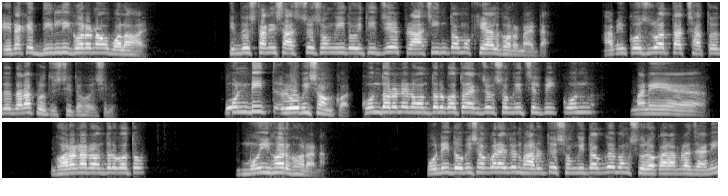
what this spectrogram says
এটাকে দিল্লি ঘরানাও বলা হয়। হিন্দুস্তানি শাস্ত্রীয় সংগীত ঐতিহ্যের প্রাচীনতম খেয়াল ঘরানা এটা। আমির খসরু আর তার ছাত্রদের দ্বারা প্রতিষ্ঠিত হয়েছিল। পণ্ডিত রবিশঙ্কর, কোন ধরনের অন্তর্গত একজন সংগীত শিল্পী? কোন মানে ঘরানার অন্তর্গত মৈহর ঘরানা। পণ্ডিত রবিশঙ্কর একজন ভারতীয় সঙ্গীতজ্ঞ এবং সুরকার, আমরা জানি,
